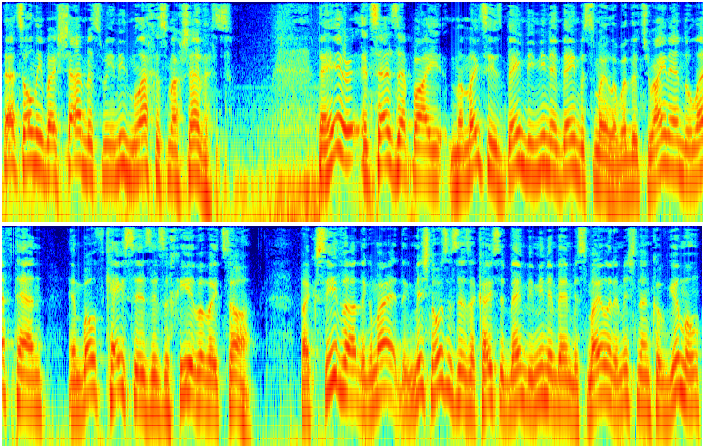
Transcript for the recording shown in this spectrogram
That's only by Shabbos when you need malachas machshavas. Now here it says that by mamaitzi is bein b'mine bein b'smeila, whether it's right hand or left hand, in both cases is a chiyav of eitzah. By ksiva, the Gemara, the Mishnah also says a of bein b'mine bein b'smeila, the Mishnah and Kov Gimel,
